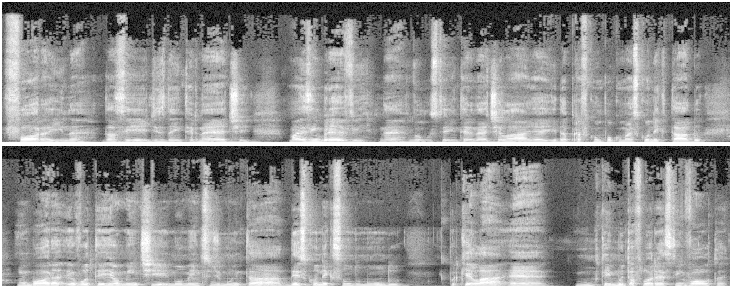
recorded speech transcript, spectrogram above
fora aí, né, das redes, da internet. Mas em breve, né, vamos ter internet lá e aí dá para ficar um pouco mais conectado embora eu vou ter realmente momentos de muita desconexão do mundo, porque lá é, tem muita floresta em volta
